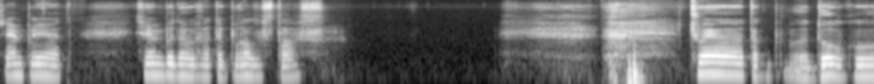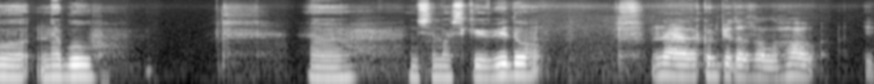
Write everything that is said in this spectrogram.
Всем привет! Сьогодні будемо грати в Brawl Stars. Чого я так б- довго не був е, не знімав такі відео. Мене комп'ютер залагав і,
